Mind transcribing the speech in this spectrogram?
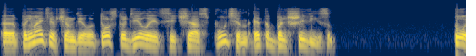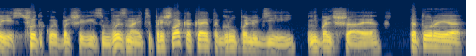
Э, понимаете, в чем дело? То, что делает сейчас Путин, это большевизм. То есть, что такое большевизм? Вы знаете, пришла какая-то группа людей, небольшая, которая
